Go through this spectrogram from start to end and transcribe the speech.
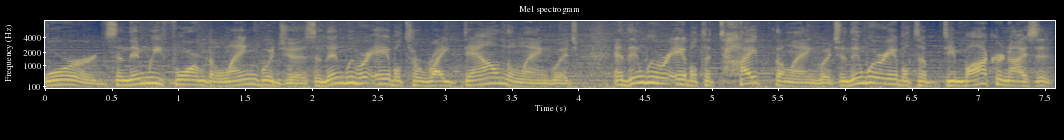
words. And then we formed languages. And then we were able to write down the language. And then we were able to type the language. And then we were able to democratize it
